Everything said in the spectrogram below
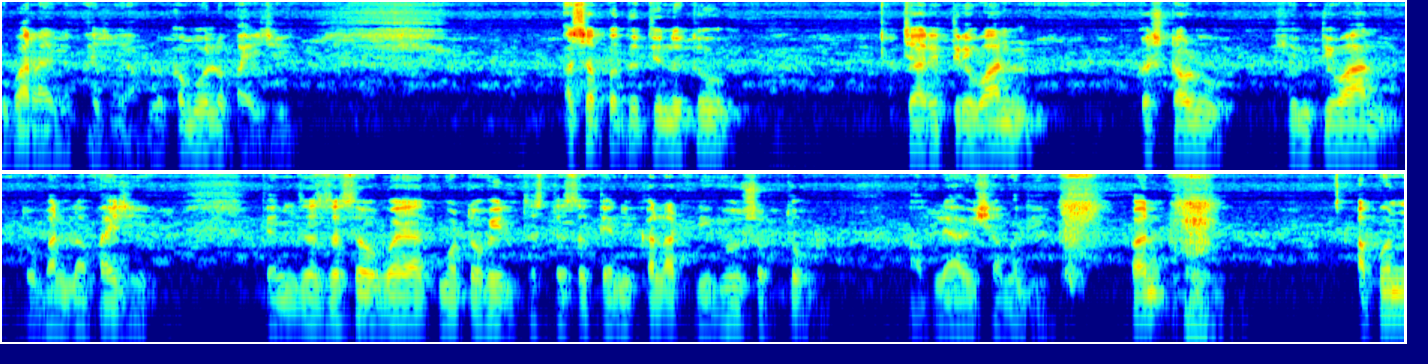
उभा राहिलं पाहिजे आपलं कमवलं पाहिजे. अशा पद्धतीनं तो चारित्र्यवान कष्टाळू हिमतीवान तो बनला पाहिजे. त्यानं जसजसं वयात मोठं होईल तसतसं त्याने कलाटणी घेऊ शकतो आपल्या आयुष्यामध्ये. पण आपण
